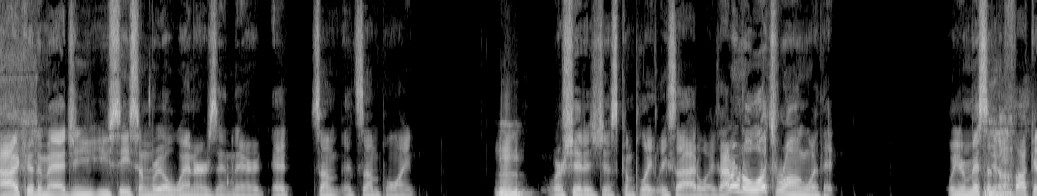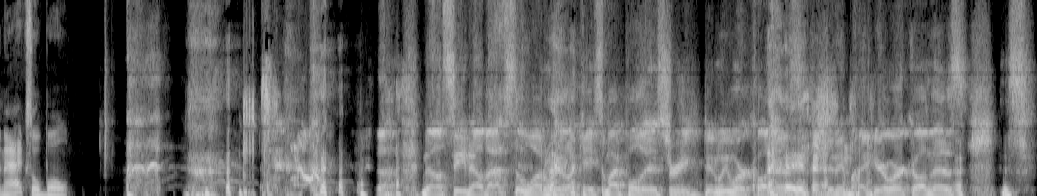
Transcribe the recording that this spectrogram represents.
I could imagine you, you see some real winners in there at some at some point Mhm. where shit is just completely sideways. I don't know what's wrong with it. Well, you're missing the fucking axle bolt. Now, see, now that's the one where you're like, hey, somebody pull the history. Did we work on this? Yeah. Did anybody here work on this? It's-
